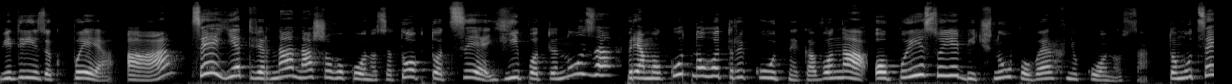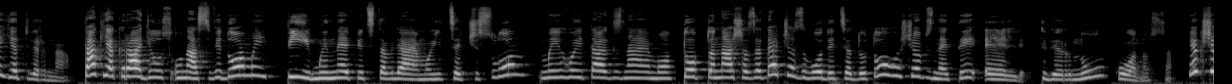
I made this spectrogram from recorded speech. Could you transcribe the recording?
Відрізок PA це є твірна нашого конуса, тобто це гіпотенуза прямокутного трикутника. Вона описує бічну поверхню конуса. Тому це є твірна. Так як радіус у нас відомий, пі ми не підставляємо і це числом, ми його і так знаємо. Тобто наша задача зводиться до того, щоб знайти L твірну конуса. Якщо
